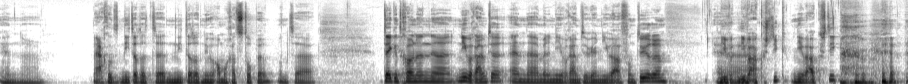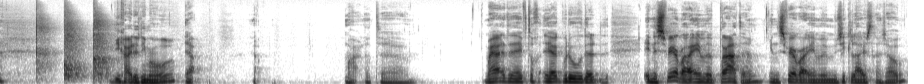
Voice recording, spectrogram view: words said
En eh, nou ja, goed, niet dat, het, eh, niet dat het nu allemaal gaat stoppen. Want eh, het betekent gewoon een nieuwe ruimte. En met een nieuwe ruimte weer nieuwe avonturen. Nieuwe, nieuwe akoestiek. nieuwe akoestiek. Die ga je dus niet meer horen. Ja. ja. Maar dat... eh, Maar ja, het heeft toch... Ja, ik bedoel, de- in de sfeer waarin we praten... in de sfeer waarin we muziek luisteren en zo...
